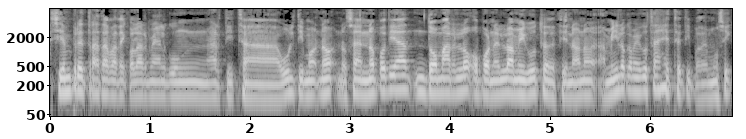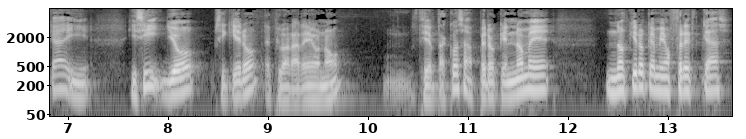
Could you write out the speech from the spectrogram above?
Siempre trataba de colarme a algún artista último. No, o sea, no podía domarlo o ponerlo a mi gusto. Decir, no, no, a mí lo que me gusta es este tipo de música. Y, y sí, yo, si quiero, exploraré o no ciertas cosas, pero que no me. No quiero que me ofrezcas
